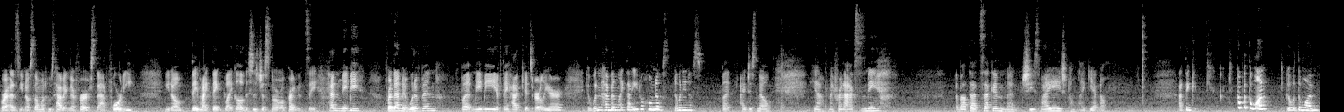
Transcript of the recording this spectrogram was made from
whereas you know someone who's having their first at 40 you know they might think like oh this is just normal pregnancy. And maybe for them it would have been but maybe if they had kids earlier it wouldn't have been like that. You know who knows? Nobody knows. But I just know yeah my friend asks me about that second and she's my age and I'm like yeah no. I think go with the one. Go with the one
